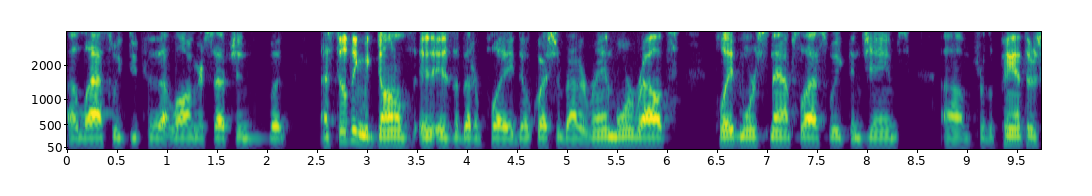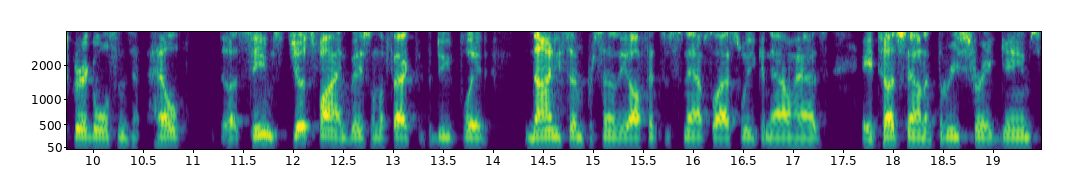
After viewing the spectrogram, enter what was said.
uh, last week due to that long reception, but I still think McDonald's is, is, the better play, no question about it. Ran more routes, played more snaps last week than James. Um, for the Panthers, Greg Olsen's health uh, seems just fine based on the fact that the dude played 97% of the offensive snaps last week and now has a touchdown in three straight games.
